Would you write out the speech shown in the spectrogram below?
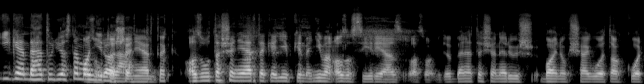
Igen, de hát ugye azt nem annyira Azóta se láttuk. nyertek? Azóta se nyertek egyébként, mert nyilván az a széria az, az valami döbbenetesen erős bajnokság volt akkor.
